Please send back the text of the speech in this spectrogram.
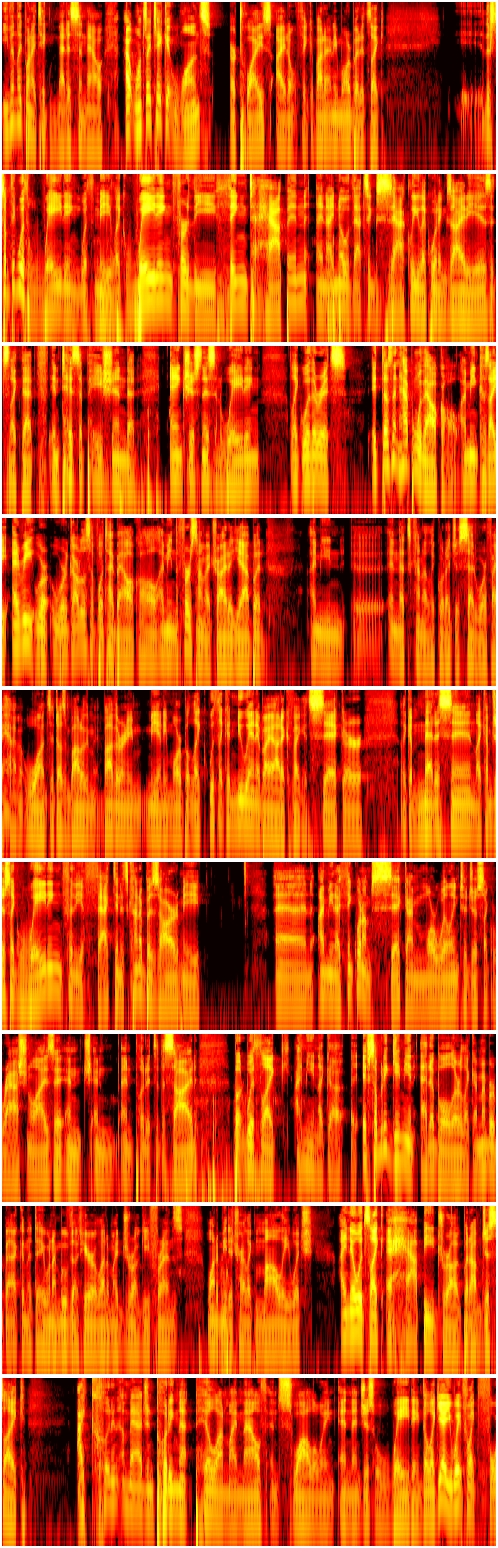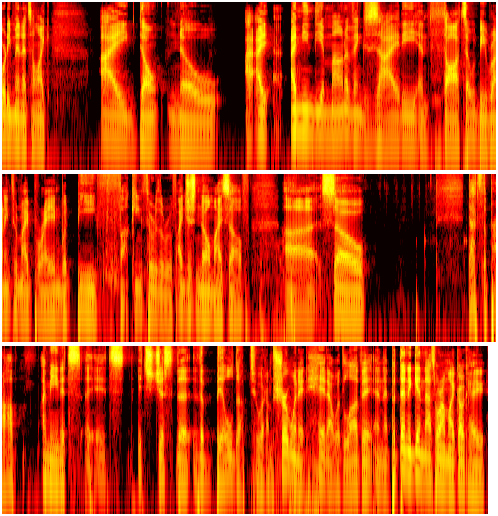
even like when I take medicine now, I, once I take it once or twice, I don't think about it anymore. But it's like there's something with waiting with me, like waiting for the thing to happen. And I know that's exactly like what anxiety is. It's like that anticipation, that anxiousness and waiting. Like whether it's, it doesn't happen with alcohol. I mean, because I, every, regardless of what type of alcohol, I mean, the first time I tried it, yeah, but I mean, uh, and that's kind of like what I just said, where if I have it once, it doesn't bother me, bother any, me anymore. But like with like a new antibiotic, if I get sick or, like a medicine. Like I'm just like waiting for the effect, and it's kind of bizarre to me. And I mean, I think when I'm sick, I'm more willing to just like rationalize it and and and put it to the side. But with like, I mean, like a if somebody gave me an edible or like I remember back in the day when I moved out here, a lot of my druggy friends wanted me to try like Molly, which I know it's like a happy drug, but I'm just like I couldn't imagine putting that pill on my mouth and swallowing and then just waiting. They're like, yeah, you wait for like 40 minutes. I'm like, I don't know. I, I, mean, the amount of anxiety and thoughts that would be running through my brain would be fucking through the roof. I just know myself. Uh, so that's the problem. I mean, it's it's it's just the the build up to it. I'm sure when it hit, I would love it, and then, but then again, that's where I'm like, okay,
